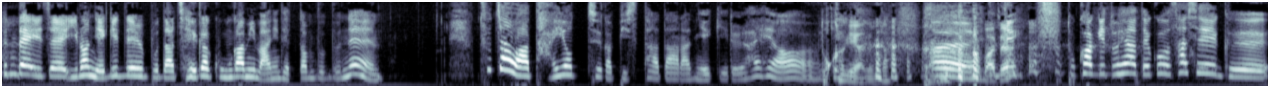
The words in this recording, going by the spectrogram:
근데 이제 이런 얘기들보다 제가 공감이 많이 됐던 부분은 투자와 다이어트가 비슷하다라는 얘기를 해요. 독하게 해야 된다? 네, 맞아요? 독하기도 해야 되고 사실 그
